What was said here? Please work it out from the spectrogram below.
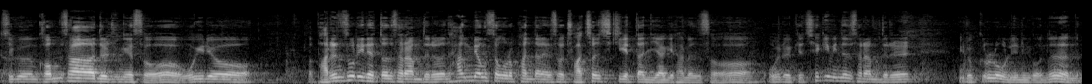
지금 검사들 중에서 오히려 바른 소리를 했던 사람들은 항명성으로 판단해서 좌천시키겠다는 이야기를 하면서 오히려 이렇게 책임 있는 사람들을 위로 끌어올리는 거는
